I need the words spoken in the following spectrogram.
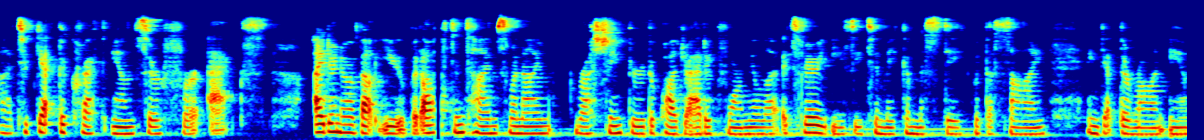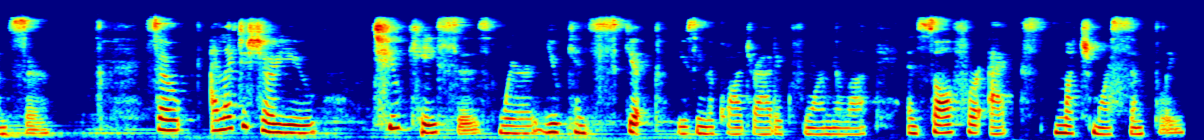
uh, to get the correct answer for X. I don't know about you, but oftentimes when I'm rushing through the quadratic formula, it's very easy to make a mistake with a sign and get the wrong answer. So I like to show you two cases where you can skip using the quadratic formula and solve for x much more simply.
